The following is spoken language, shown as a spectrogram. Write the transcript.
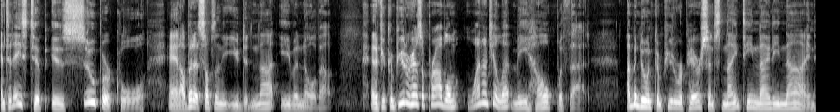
And today's tip is super cool, and I'll bet it's something that you did not even know about. And if your computer has a problem, why don't you let me help with that? I've been doing computer repair since 1999,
